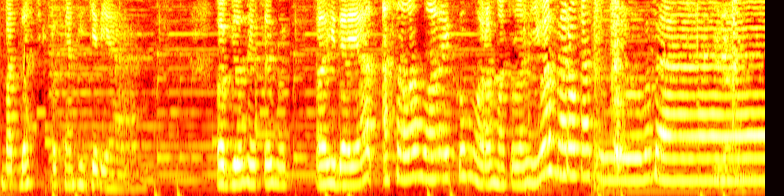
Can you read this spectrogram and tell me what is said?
14 Cepetnya Hijriah. Wabillahi taufiq hidayat. Assalamualaikum warahmatullahi wabarakatuh. Bye bye.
